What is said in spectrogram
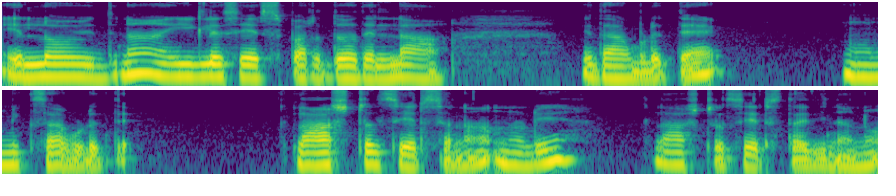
ಎಲ್ಲೋ ಇದನ್ನ ಈಗಲೇ ಸೇರಿಸ್ಬಾರ್ದು. ಅದೆಲ್ಲ ಇದಾಗ್ಬಿಡುತ್ತೆ. ಮಿಕ್ಸ್ ಆಗಿಬಿಡುತ್ತೆ. ಲಾಸ್ಟಲ್ಲಿ ಸೇರಿಸೋಣ. ನೋಡಿ, ಲಾಸ್ಟಲ್ಲಿ ಸೇರಿಸ್ತಾ ಇದ್ದೀನಿ ನಾನು.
